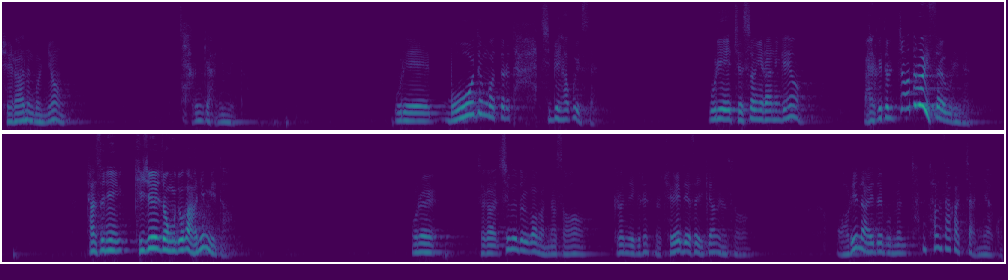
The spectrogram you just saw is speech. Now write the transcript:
죄라는 건요, 작은 게 아닙니다. 우리의 모든 것들을 다 지배하고 있어요. 우리의 죄성이라는 게요, 말 그대로 쪄들어 있어요, 우리는. 단순히 기재 정도가 아닙니다. 오늘 제가 신우들과 만나서 그런 얘기를 했어요. 죄에 대해서 얘기하면서 어린 아이들 보면 참 천사 같지 않냐고.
